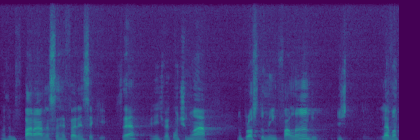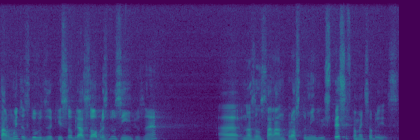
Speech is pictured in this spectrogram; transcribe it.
Nós vamos parar nessa referência aqui, certo? A gente vai continuar no próximo domingo falando, a gente levantaram muitas dúvidas aqui sobre as obras dos ímpios, né? Uh, nós vamos falar no próximo domingo especificamente sobre isso.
